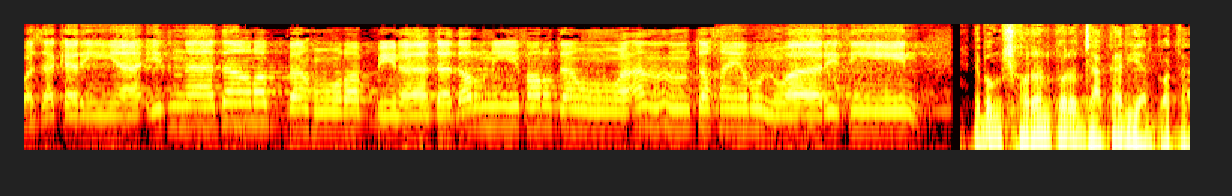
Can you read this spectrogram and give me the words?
وزكريا إذ نادى ربه رب لا تذرني فردا وأنت خير الوارثين এবং স্মরণ করো জাকারিয়ার কথা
